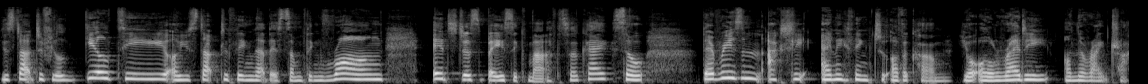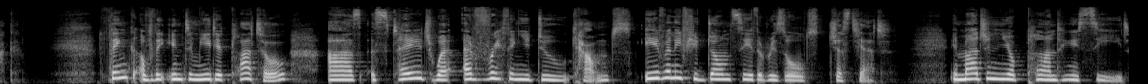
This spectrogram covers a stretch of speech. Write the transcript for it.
you start to feel guilty or you start to think that there's something wrong. It's just basic maths, okay? So there isn't actually anything to overcome. You're already on the right track. Think of the intermediate plateau as a stage where everything you do counts, even if you don't see the results just yet. Imagine you're planting a seed.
